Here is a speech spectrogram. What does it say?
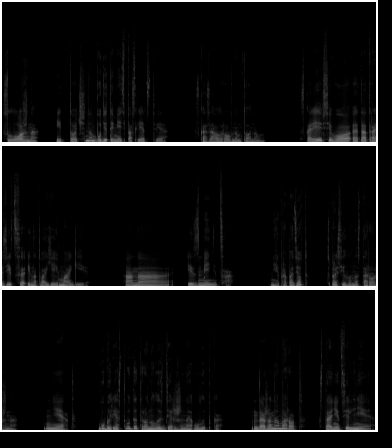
сложно и точно будет иметь последствия», — сказал ровным тоном. «Скорее всего, это отразится и на твоей магии. Она изменится». «Не пропадет? спросила настороженно. «Нет». Губы Рествуда тронула сдержанная улыбка. «Даже наоборот, станет сильнее.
